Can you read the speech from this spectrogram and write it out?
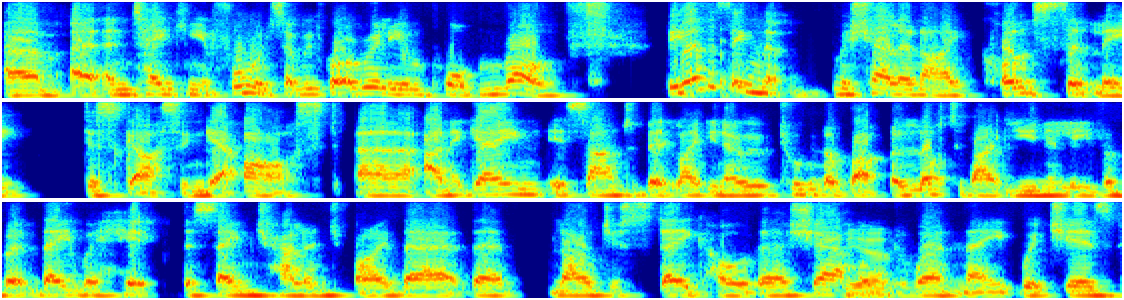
um, and taking it forward. So we've got a really important role. The other thing that Michelle and I constantly discuss and get asked. Uh, and again, it sounds a bit like, you know, we were talking about a lot about Unilever, but they were hit the same challenge by their their largest stakeholder, shareholder, yeah. weren't they? Which is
